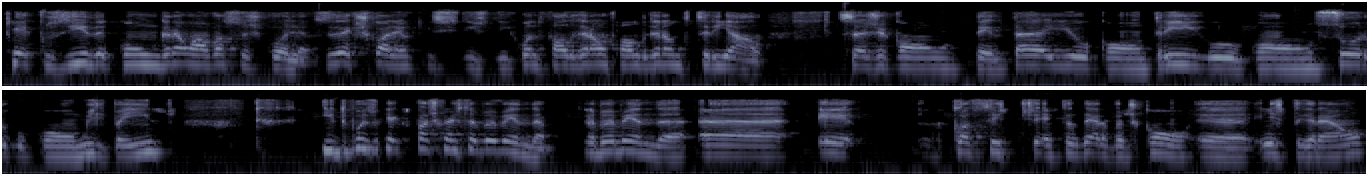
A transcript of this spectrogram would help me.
que é cozida com um grão à vossa escolha. Vocês é que escolhem o que existe. E quando falo de grão, falo de grão de cereal. Seja com centeio, com trigo, com sorgo, com milho painço. E depois o que é que se faz com esta babenda? A babenda ah, é coce estas ervas com eh, este grão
